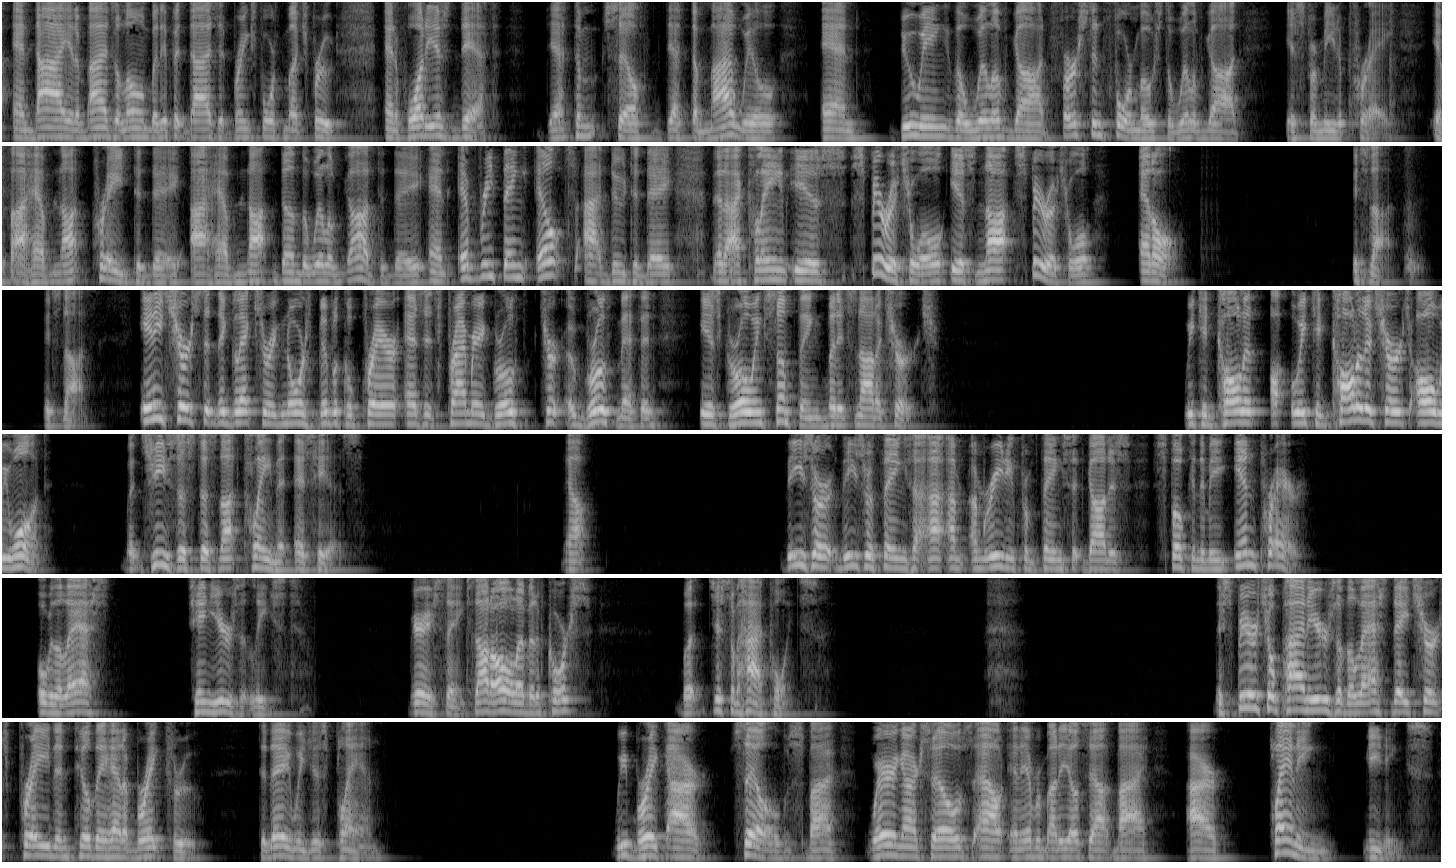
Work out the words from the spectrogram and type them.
and die, it abides alone, but if it dies, it brings forth much fruit. And what is death? Death to self, death to my will, and doing the will of God, first and foremost, the will of God is for me to pray. If I have not prayed today, I have not done the will of God today, and everything else I do today that I claim is spiritual is not spiritual at all. It's not. It's not. Any church that neglects or ignores biblical prayer as its primary growth, church, uh, growth method is growing something, but it's not a church. We can call it, uh, we can call it a church all we want, but Jesus does not claim it as his. Now, these are, these are things I, I'm, I'm reading from things that God has spoken to me in prayer over the last 10 years at least. Various things. Not all of it, of course, but just some high points. The spiritual pioneers of the last day church prayed until they had a breakthrough. Today we just plan. We break ourselves by wearing ourselves out and everybody else out by our planning meetings,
